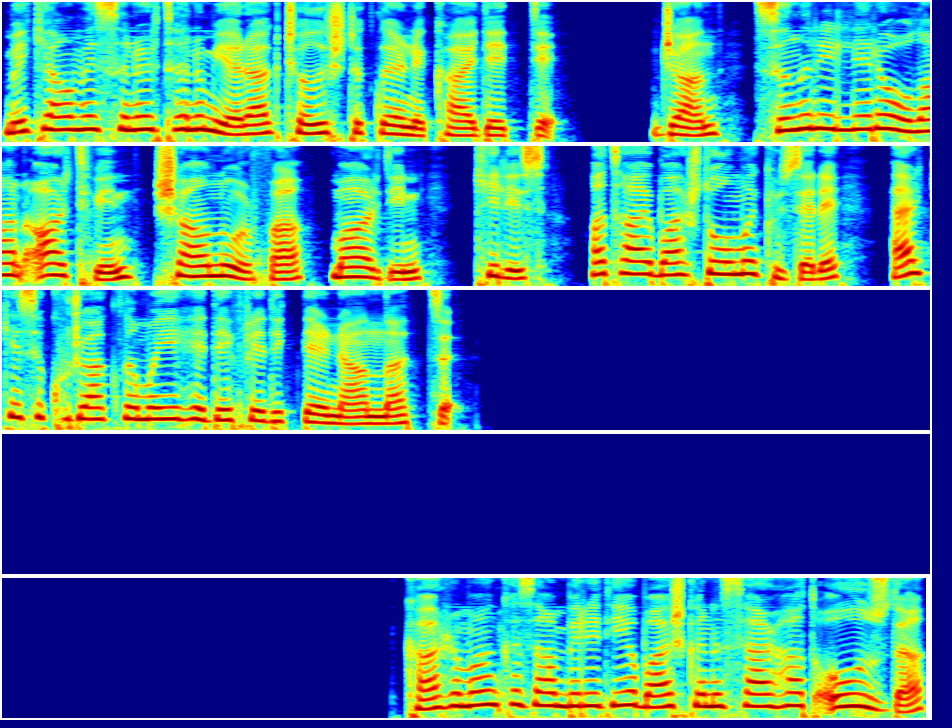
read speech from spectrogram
mekan ve sınır tanımayarak çalıştıklarını kaydetti. Can, sınır illeri olan Artvin, Şanlıurfa, Mardin, Kilis, Hatay başta olmak üzere herkesi kucaklamayı hedeflediklerini anlattı. Kahraman Kazan Belediye Başkanı Serhat Oğuz da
